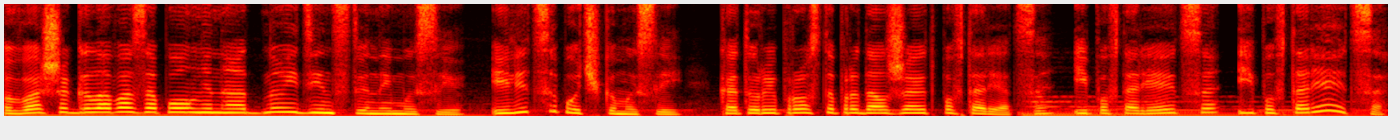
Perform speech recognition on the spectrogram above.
Ваша голова заполнена одной единственной мыслью или цепочка мыслей, которые просто продолжают повторяться и повторяются и повторяются.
